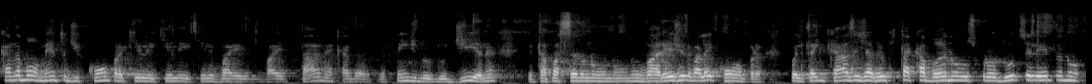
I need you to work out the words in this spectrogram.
Cada momento de compra que ele, que ele, que ele vai estar, vai tá, né? Cada, depende do, do dia, né? Ele está passando num, num, varejo, ele vai lá e compra. Ou ele está em casa e já viu que está acabando os produtos, ele entra no,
